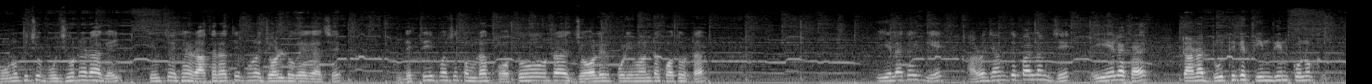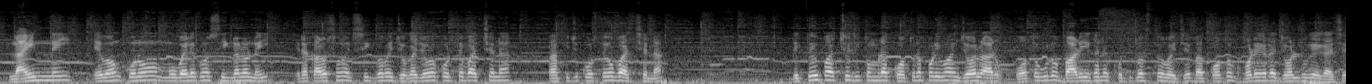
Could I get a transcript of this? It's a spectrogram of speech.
কোনো কিছু বুঝে ওঠার আগেই কিন্তু এখানে রাতারাতি পুরো জল ঢুকে গেছে। দেখতেই পাচ্ছ তোমরা কতটা জলের পরিমাণটা কতটা। এই এলাকায় গিয়ে আরও জানতে পারলাম যে এই এলাকায় টানা দু থেকে তিন দিন কোনো লাইন নেই এবং কোনো মোবাইলে কোনো সিগন্যালও নেই। এরা কারোর সঙ্গে ঠিকভাবে যোগাযোগও করতে পারছে না বা কিছু করতেও পারছে না। দেখতেও পাচ্ছ যে তোমরা কতটা পরিমাণ জল আর কতগুলো বাড়ি এখানে ক্ষতিগ্রস্ত হয়েছে বা কত ঘরে এটা জল ঢুকে গেছে।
